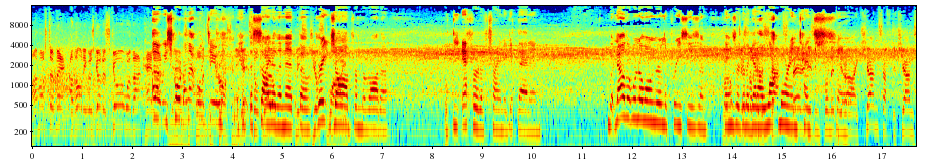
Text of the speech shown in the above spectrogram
I must admit, I thought he was going to score with that oh, header. Oh, we scored it on that one, too. cross and he It hit the side well, of the net, though. Great wide. job from Morata with the effort of trying to get that in. But now that we're no longer in the preseason, Well, things are going to get a lot stats. more There intense. in front of so- your eye. Chance after chance,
